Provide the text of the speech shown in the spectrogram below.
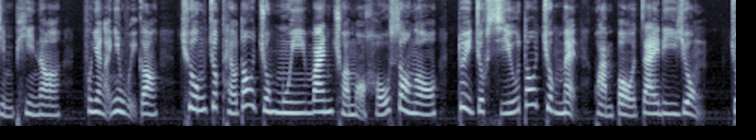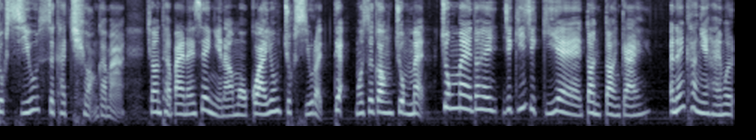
成品咯，富人眼认为讲。从竹头到竹尾完全无好爽哦。对竹少到竹密，环保再利用。竹少是较长噶嘛，像头摆那些年啊，无怪用竹少来叠，冇是讲竹密，竹密都系一枝一枝诶，断断嘅。安尼肯定还冇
